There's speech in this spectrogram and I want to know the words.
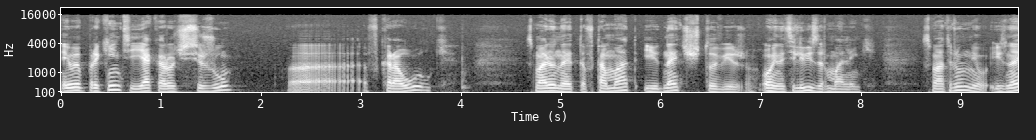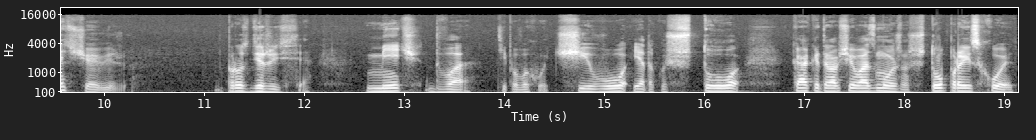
И вы прикиньте, я, короче, сижу э, в караулке, смотрю на этот автомат, и знаете, что вижу? Ой, на телевизор маленький. Смотрю на него, и знаете, что я вижу? Просто держите себя. Меч 2, типа, выходит. Чего? Я такой, что? Как это вообще возможно? Что происходит?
